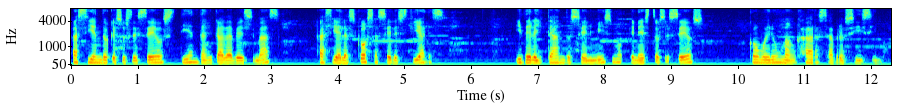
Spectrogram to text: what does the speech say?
haciendo que sus deseos tiendan cada vez más hacia las cosas celestiales y deleitándose él mismo en estos deseos como en un manjar sabrosísimo.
